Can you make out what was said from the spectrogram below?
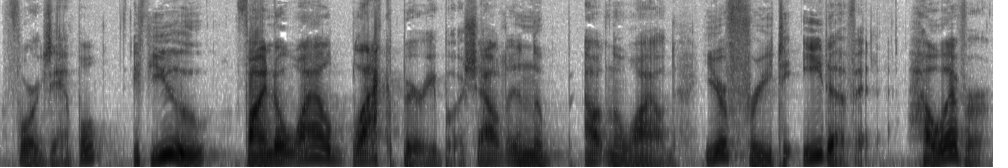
For example, if you find a wild blackberry bush out in the out in the wild, you're free to eat of it. However,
